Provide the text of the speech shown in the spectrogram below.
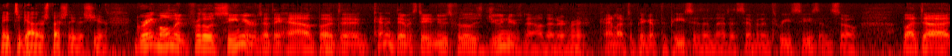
made together, especially this year. Great moment for those seniors that they have, but uh, kind of devastating news for those juniors now that are right. kind of left to pick up the pieces in that uh, seven and three season. So, but uh,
